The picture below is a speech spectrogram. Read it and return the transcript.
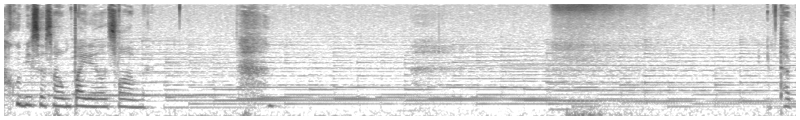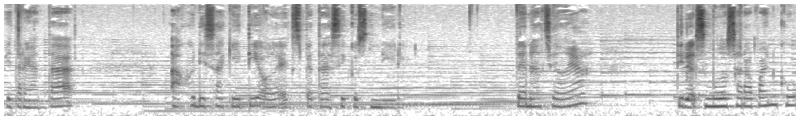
aku bisa sampai dengan selamat. Tapi ternyata aku disakiti oleh ekspektasiku sendiri. Dan hasilnya tidak semulus harapanku.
